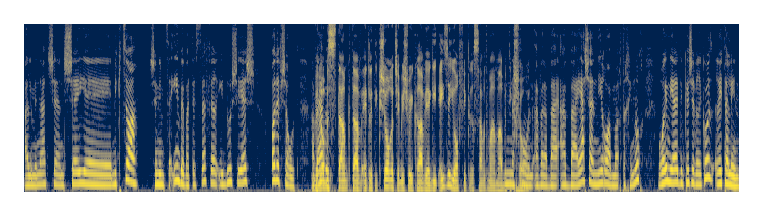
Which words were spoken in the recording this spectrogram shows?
על מנת שאנשי uh, מקצוע שנמצאים בבתי ספר ידעו שיש עוד אפשרות. ולא בסתם כתב עת לתקשורת שמישהו יקרא ויגיד, איזה יופי פרסמת מאמר בתקשורת. נכון, אבל הבע... הבעיה שאני רואה במערכת החינוך, רואים ילד עם קשב וריכוז, ריטלין.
